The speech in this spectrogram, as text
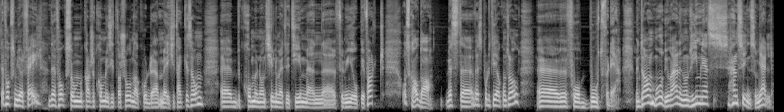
Det er folk som gjør feil. Det er folk som kanskje kommer i situasjoner hvor de ikke tenker seg om. Kommer noen kilometer i timen for mye opp i fart, og skal da hvis, hvis, politiet har kontroll, eh, få bot for det. Men da må det jo være noen rimelighetshensyn som gjelder.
